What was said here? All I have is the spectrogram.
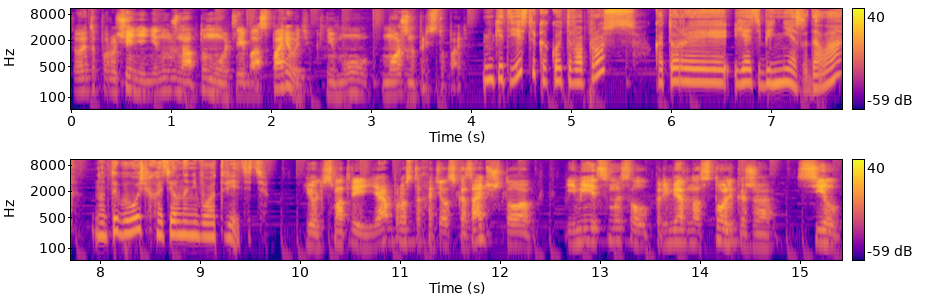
то это поручение не нужно обдумывать либо оспаривать, к нему можно приступать. Никит, есть ли какой-то вопрос, который я тебе не задала, но ты бы очень хотел на него ответить? Юль, смотри, я просто хотел сказать, что имеет смысл примерно столько же сил,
